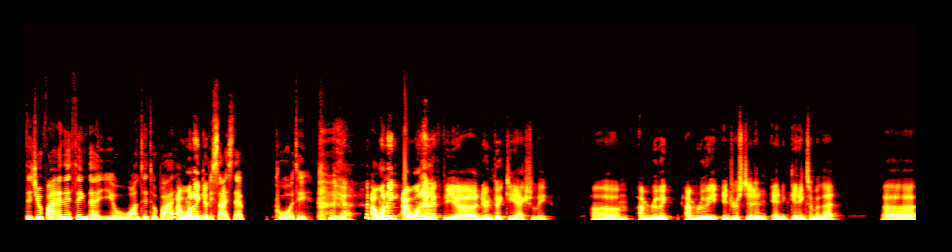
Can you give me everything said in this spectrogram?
Did you find anything that you wanted to buy I want to get besides that poor tea? yeah. I want to I want to get the uh, noon pick tea actually. Um, I'm really I'm really interested in in getting some of that. Uh,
